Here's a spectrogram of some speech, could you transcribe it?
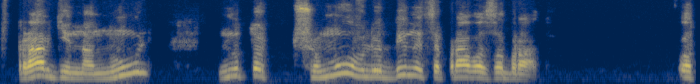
вправді на нуль, ну то чому в людини це право забрати? От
